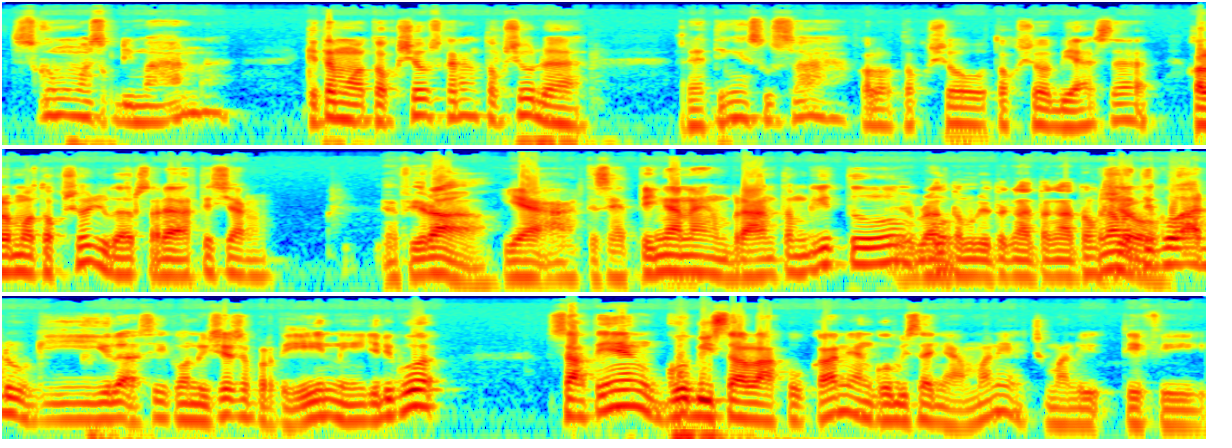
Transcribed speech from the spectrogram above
terus gue mau masuk di mana? Kita mau talk show sekarang talk show udah ratingnya susah. Kalau talk show talk show biasa, kalau mau talk show juga harus ada artis yang Ya viral. ya artis settingan yang berantem gitu. Ya, berantem di tengah-tengah talk Dalam show. hati gue, aduh gila sih kondisinya seperti ini. Jadi gue saat ini yang gue bisa lakukan, yang gue bisa nyaman ya cuma di TV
